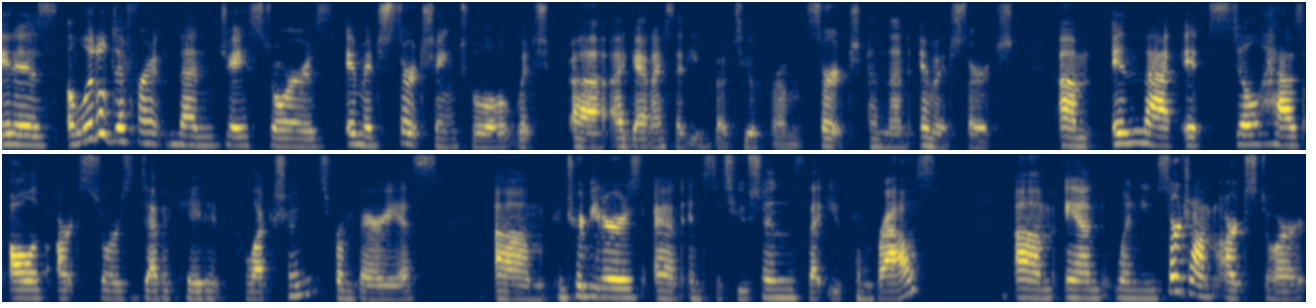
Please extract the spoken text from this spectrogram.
it is a little different than JSTOR's image searching tool, which uh, again, I said you go to from search and then image search, um, in that it still has all of Artstor's dedicated collections from various um, contributors and institutions that you can browse. Um, and when you search on Artstor,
